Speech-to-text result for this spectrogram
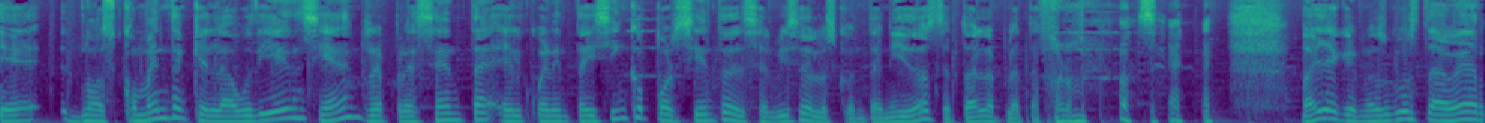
Eh, nos comentan que la audiencia representa el 45% del servicio de los contenidos de toda la plataforma. o sea, vaya que nos gusta ver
